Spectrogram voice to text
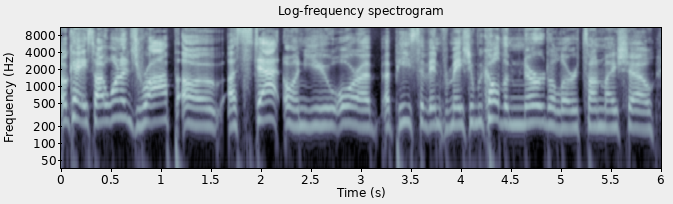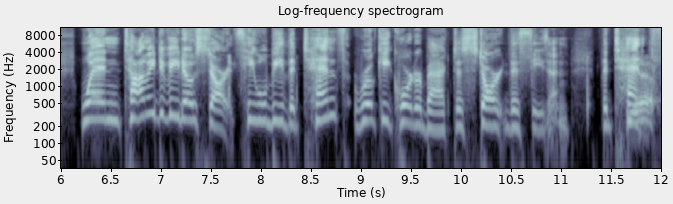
Okay, so I want to drop a, a stat on you or a, a, piece of information. We call them nerd alerts on my show. When Tommy DeVito starts, he will be the 10th rookie quarterback to start this season. The 10th. Yes.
